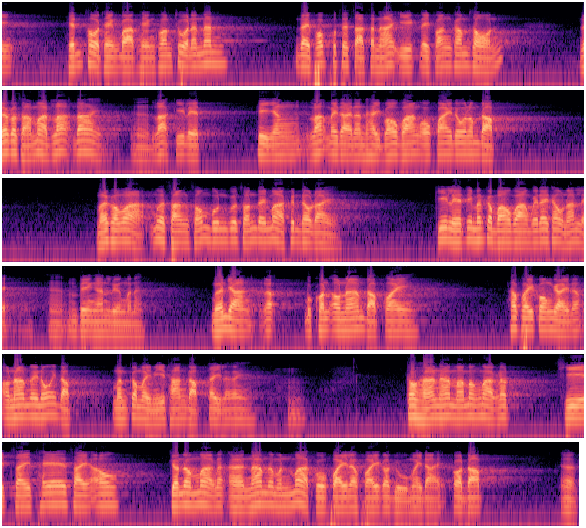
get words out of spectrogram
เห็นโทษแห่งบาปแห่งความชั่วนั้นนั้นได้พบพุทธศาสนาอีกได้ฟังคำสอน แล้วก็สามารถละได้ละกิเลสที่ยังละไม่ได้นั้นให้เบาบางออกไปโดยลำดับ หมายความว่าเมื่อสั่งสมบุญกุศลได้มากขึ้นเท่าไร กิเลสนี่มันก็เบาบางไปได้เท่านั้นแหละมันเป็นอย่างนั้นเรื่องมันนะเหมือนอย่างแล้วบุคคลเอาน้ำดับไฟ ถ้าไฟกองใหญ่แล้ว เอาน้ำน้อยๆดับ มันก็ไม่มีทางดับได้เลยต้องหาน้ำมามาก ๆ แล้วฉีดใส่เทใส่เอา จนน้ำมากนะน้ำนั้นมันมากกว่าไฟแล้วไฟก็อยู่ไม่ได้ ก็ดับ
